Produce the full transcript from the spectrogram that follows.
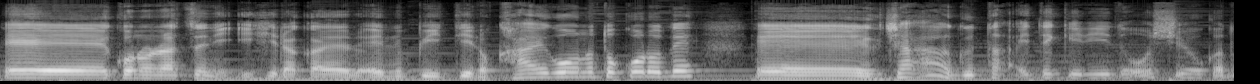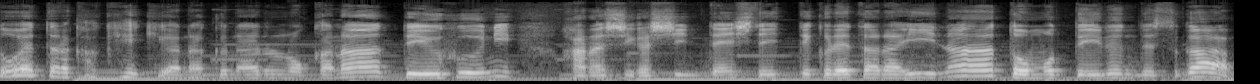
えー、この夏に開かれる NPT の会合のところで、えー、じゃあ具体的にどうしようか、どうやったら核兵器がなくなるのかなっていう風に話が進展していってくれたらいいなと思っているんですが、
